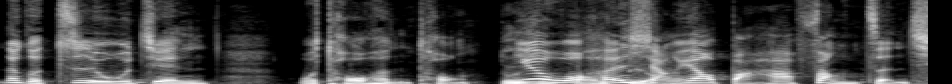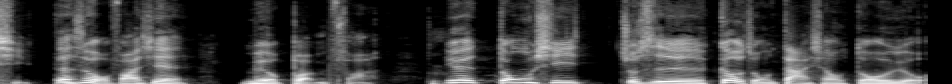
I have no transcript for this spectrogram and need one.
那个置物间，我头很痛，因为我很想要把它放整齐，但是我发现没有办法。因为东西就是各种大小都有，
